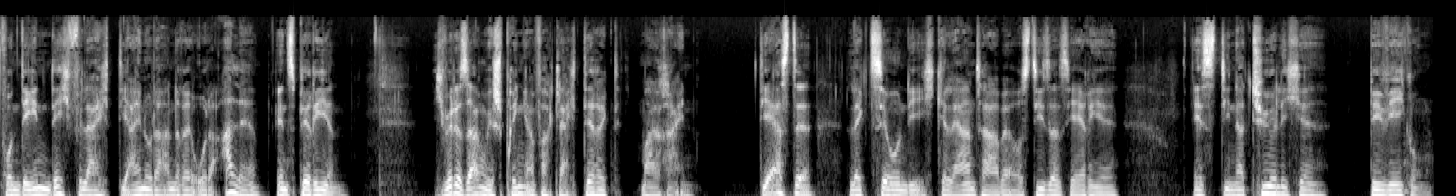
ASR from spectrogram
von denen dich vielleicht die ein oder andere oder alle inspirieren. Ich würde sagen, wir springen einfach gleich direkt mal rein. Die erste Lektion, die ich gelernt habe aus dieser Serie, ist die natürliche Bewegung.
